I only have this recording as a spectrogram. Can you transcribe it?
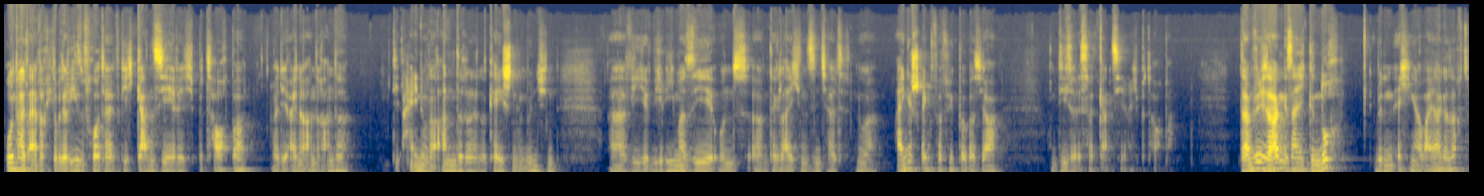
Und halt einfach, ich glaube, der Riesenvorteil, wirklich ganzjährig betauchbar, weil die eine oder andere, andere die eine oder andere Location in München, äh, wie, wie Riemersee und ähm, dergleichen, sind halt nur eingeschränkt verfügbar über das Jahr. Und dieser ist halt ganzjährig betauchbar. Dann würde ich sagen, ist eigentlich genug über den Echinger Weiher gesagt.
